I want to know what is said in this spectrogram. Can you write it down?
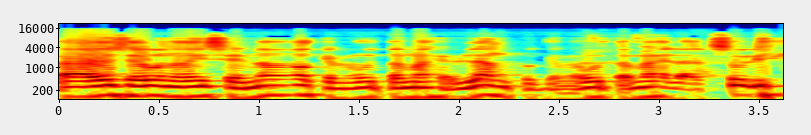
a veces uno dice, no, que me gusta más el blanco, que me gusta más el azul.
